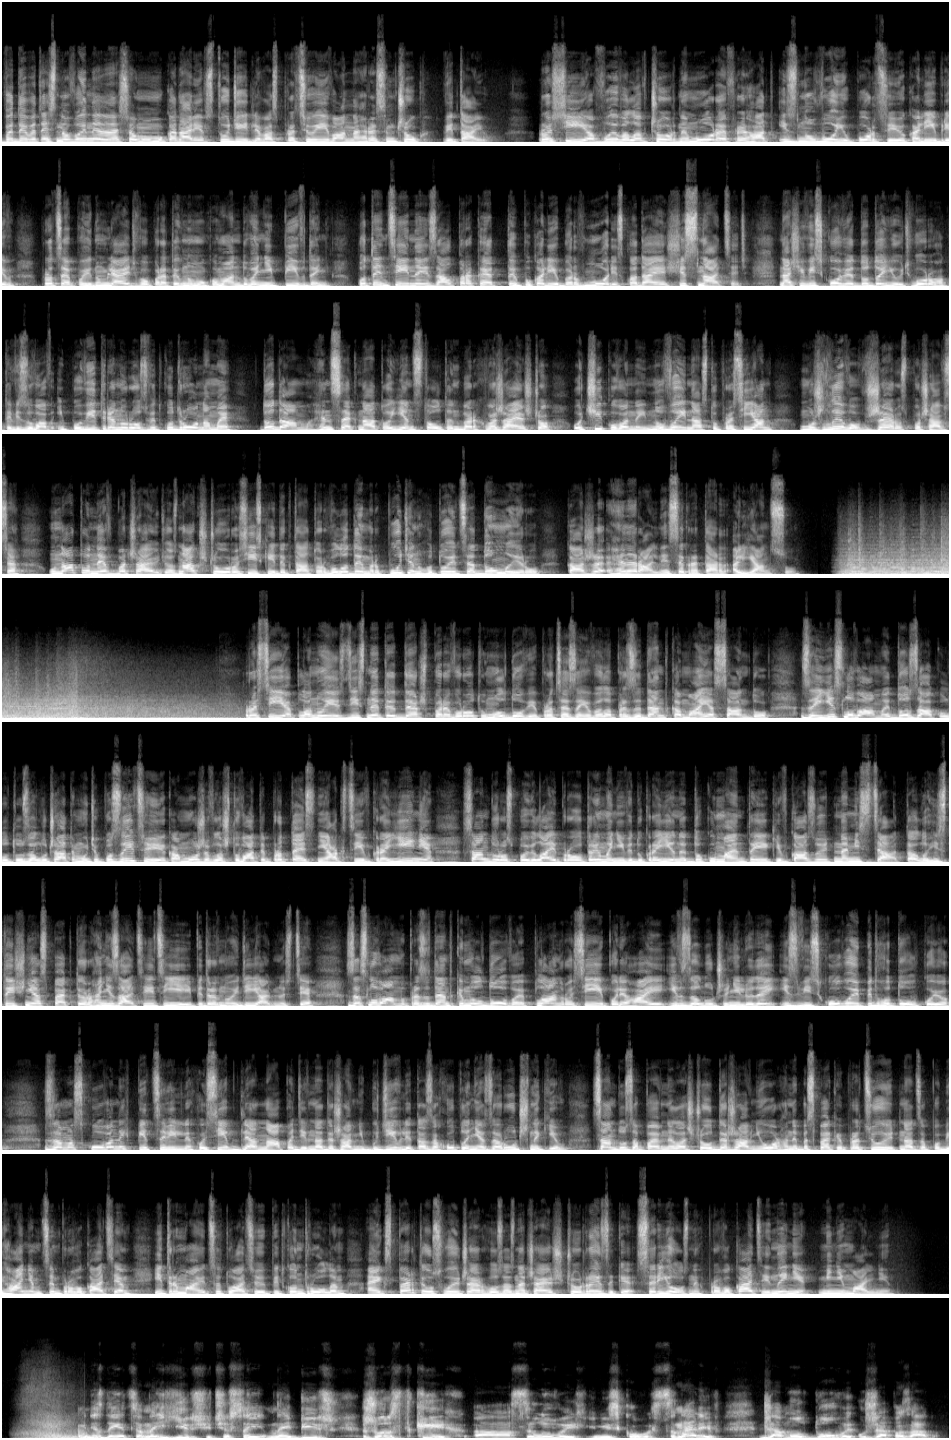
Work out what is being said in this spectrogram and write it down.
Ви дивитесь новини на сьомому каналі. В студії для вас працює Іванна Гресимчук. Вітаю. Росія вивела в Чорне море фрегат із новою порцією калібрів. Про це повідомляють в оперативному командуванні Південь. Потенційний залп ракет типу калібр в морі складає 16. Наші військові додають, ворог активізував і повітряну розвідку дронами. Додам, генсек НАТО Єн Столтенберг вважає, що очікуваний новий наступ росіян можливо вже розпочався. У НАТО не вбачають ознак, що російський диктатор Володимир Путін готується до миру, каже генеральний секретар альянсу. Росія планує здійснити держпереворот у Молдові. Про це заявила президентка Майя Санду. За її словами, до заколоту залучатимуть опозицію, яка може влаштувати протестні акції в країні. Санду розповіла і про отримані від України документи, які вказують на місця та логістичні аспекти організації цієї підривної діяльності. За словами президентки Молдови, план Росії полягає і в залученні людей із військовою підготовкою, замаскованих під цивільних осіб для нападів на державні будівлі та захоплення заручників. Санду запевнила, що державні органи безпеки працюють над запобіганням цим провокаціям і тримають ситуацію під контролем. А експерти у свою чергу зазначають, що ризики серйозних провокацій нині мінімальні. Мені здається, найгірші часи найбільш жорстких а, силових і військових сценаріїв для Молдови уже позаду.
